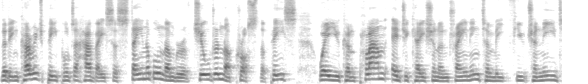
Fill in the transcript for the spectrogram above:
that encourage people to have a sustainable number of children across the piece, where you can plan education and training to meet future needs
